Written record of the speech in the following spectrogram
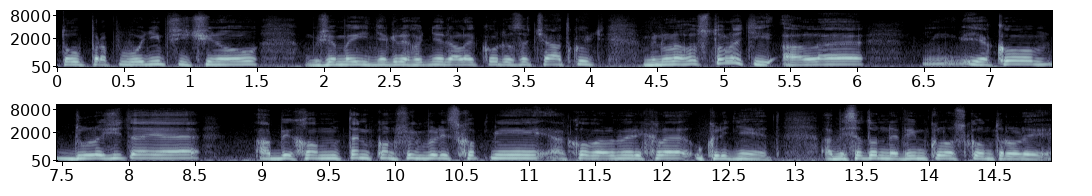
tou prapůvodní příčinou. Můžeme jít někde hodně daleko do začátku minulého století, ale hm, jako důležité je abychom ten konflikt byli schopni jako velmi rychle uklidnit, aby se to nevymklo z kontroly.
